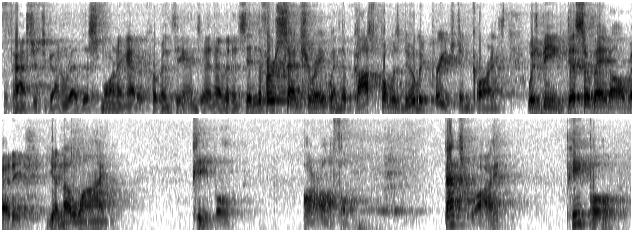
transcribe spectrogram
The passage Gunn read this morning out of Corinthians, and evidence in the first century when the gospel was newly preached in Corinth was being disobeyed already. You know why? People are awful. That's why. People,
